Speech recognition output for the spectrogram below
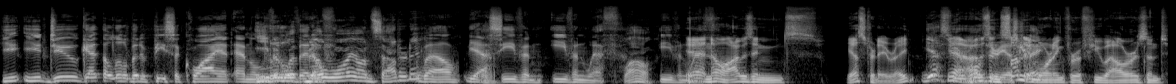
you you do get a little bit of peace of quiet and a Even little with bit of Milroy on Saturday. well, yes, even even with Wow. even Yeah, with no, I was in yesterday, right? Yes, yeah, I was in here Sunday morning for a few hours, and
